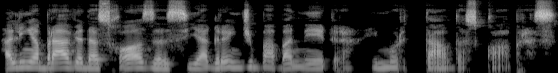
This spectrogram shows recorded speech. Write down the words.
a linha brávia das rosas e a grande baba negra, imortal das cobras.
